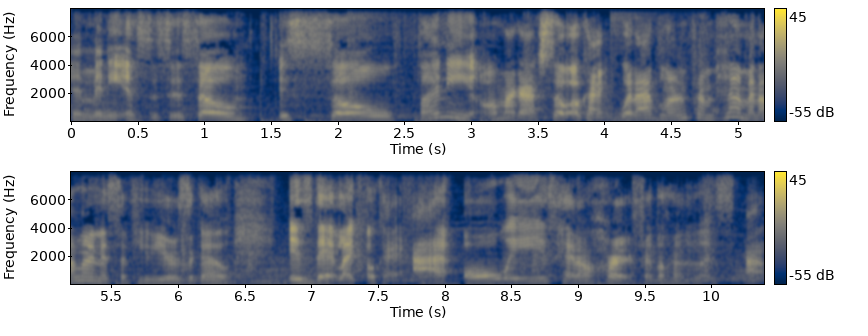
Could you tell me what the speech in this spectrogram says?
in many instances. So it's so funny. Oh my gosh. So, okay, what I've learned from him, and I learned this a few years ago, is that, like, okay, I always had a heart for the homeless. I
